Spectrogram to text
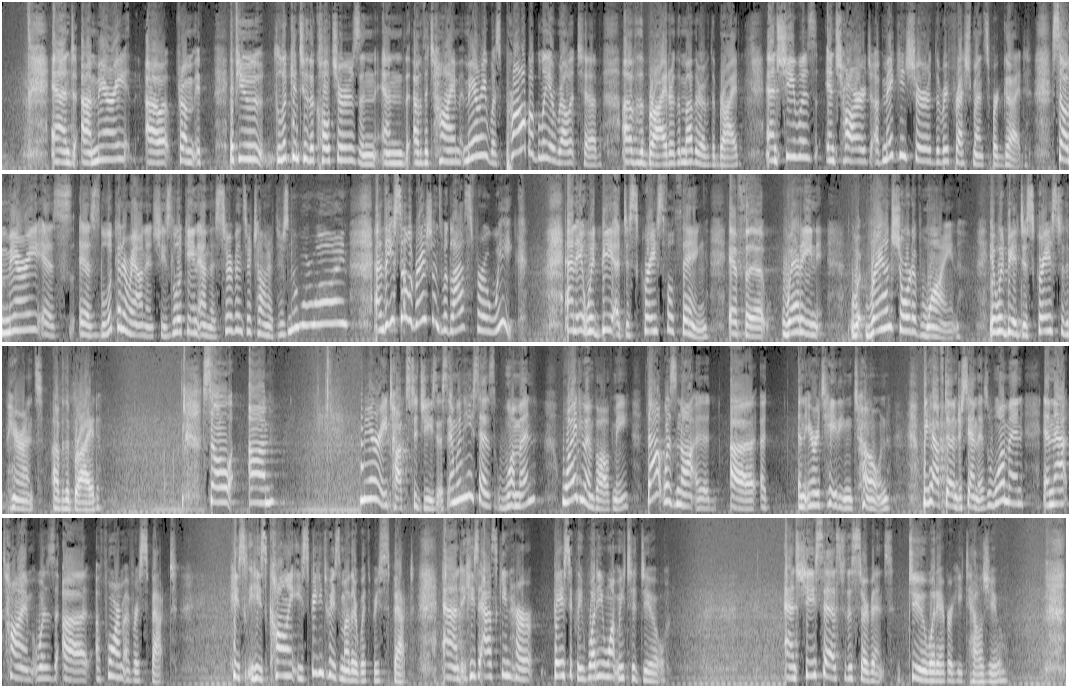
And uh, Mary, uh, from if, if you look into the cultures and, and of the time, Mary was probably a relative of the bride or the mother of the bride, and she was in charge of making sure the refreshments were good. So Mary is is looking around and she's looking, and the servants are telling her, "There's no more wine," and these celebrations would last for a week. And it would be a disgraceful thing if the wedding ran short of wine it would be a disgrace to the parents of the bride. So, um, Mary talks to Jesus, and when he says, Woman, why do you involve me? That was not a, a, a, an irritating tone. We have to understand this. Woman in that time was a, a form of respect. He's, he's calling, he's speaking to his mother with respect, and he's asking her basically, What do you want me to do? And she says to the servants, Do whatever he tells you.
